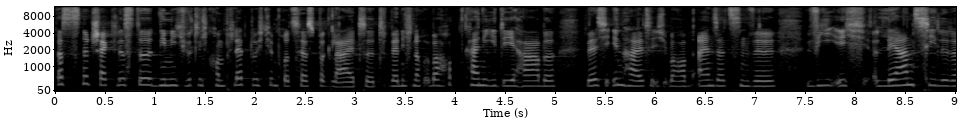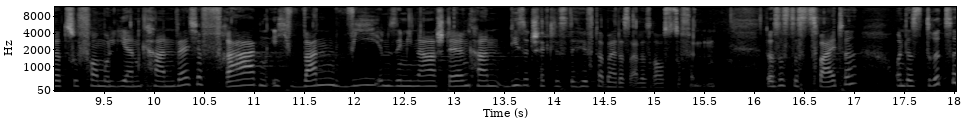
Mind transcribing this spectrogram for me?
Das ist eine Checkliste, die mich wirklich komplett durch den Prozess begleitet, wenn ich noch überhaupt keine Idee habe, welche Inhalte ich überhaupt einsetzen will, wie ich Lernziele dazu formulieren kann, welche Fragen ich wann, wie im Seminar stellen kann. Diese Checkliste hilft dabei, das alles rauszufinden. Das ist das Zweite. Und das Dritte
